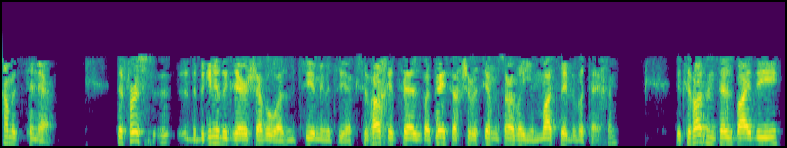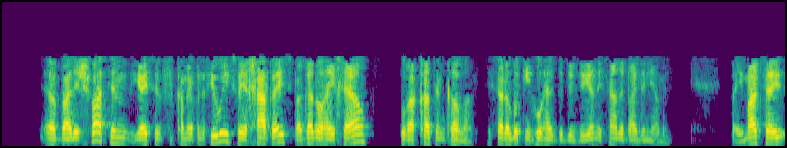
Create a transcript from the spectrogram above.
Chametz to Ner. The first, uh, the beginning of the Gzer Shava was Mitzia Mitzia. Ksivach it says by Pesach. The Ksivach says by the uh, by the Shvatim, Yosef coming up in a few weeks, Vayachapes, Bagadol Heichel, Uvakatim Kova. They started looking who has the Gevir, and they found it by Binyamin. By Yimatzei,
